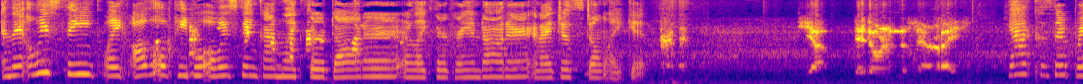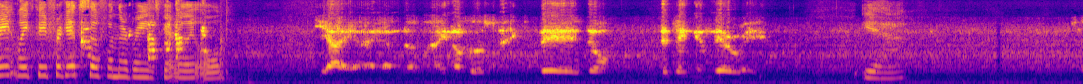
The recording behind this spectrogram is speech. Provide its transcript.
And they always think like all the old people always think I'm like their daughter or like their granddaughter, and I just don't like it. Yeah, they don't understand, right? Yeah, 'cause their brain like they forget stuff when their brains get really old. Yeah, yeah, yeah. No, I know those things. They don't. They think in their way. Yeah. So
